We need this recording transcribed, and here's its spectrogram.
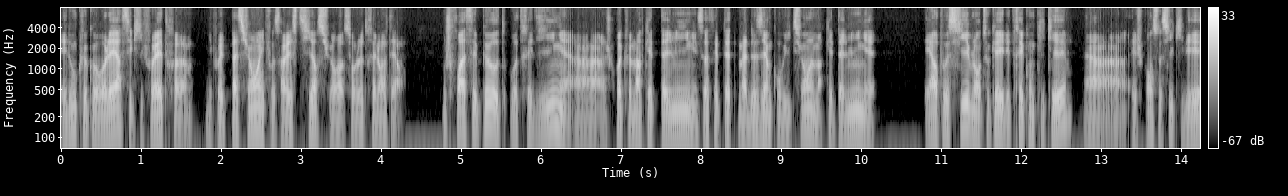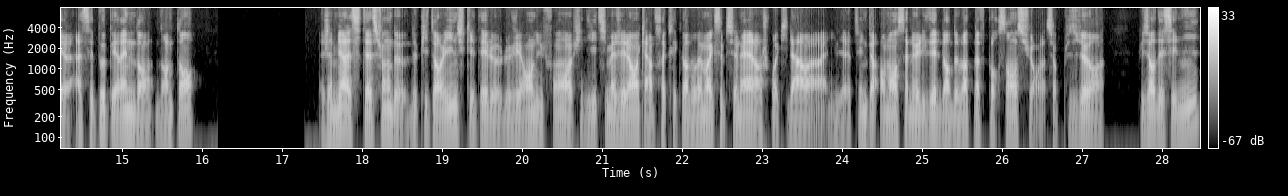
Et donc, le corollaire, c'est qu'il faut être, il faut être patient, il faut s'investir sur, sur le très long terme. Je crois assez peu au, trading. je crois que le market timing, et ça, c'est peut-être ma deuxième conviction, le market timing est, impossible. En tout cas, il est très compliqué. et je pense aussi qu'il est assez peu pérenne dans, dans le temps. J'aime bien la citation de, Peter Lynch, qui était le, gérant du fonds Fidelity Magellan, qui a un track record vraiment exceptionnel. je crois qu'il a, il a fait une performance annualisée de l'ordre de 29% sur, sur plusieurs, plusieurs décennies.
